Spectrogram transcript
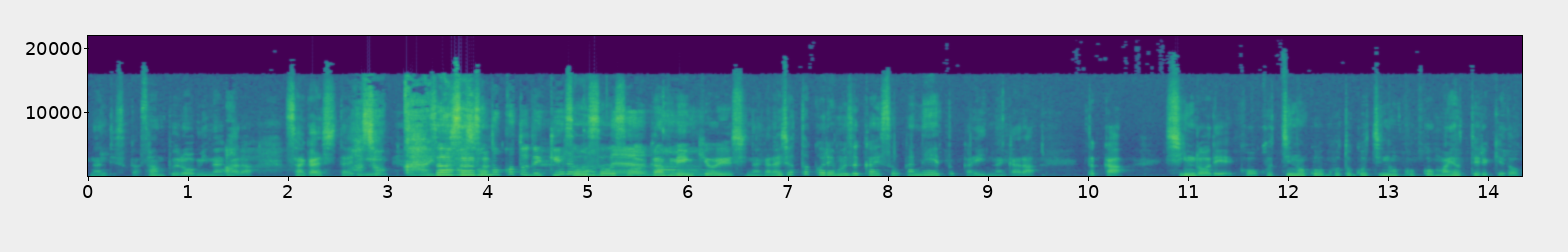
なんですかサンプルを見ながら探したり。そっかそうそうそんなことできるもんね。そうそうそう。顔面共有しながら、うん、ちょっとこれ難しそうかねとか言いながら。とか進路でこうこっちの高校とこっちの高校迷ってるけど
